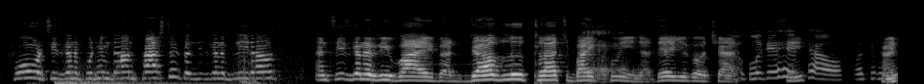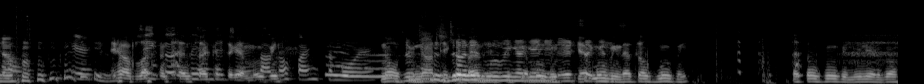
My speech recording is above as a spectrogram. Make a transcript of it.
4. She's gonna put him down faster because he's gonna bleed out. And she's gonna revive a double clutch by Queen. There you go, Chad. Look at See? his health. Look at his I know. health. Here, You have less than 10 seconds to bandages. get I'll moving. go find some more. No, do Zone- not take zone the is bandage, moving just get again in moving. eight Get moving, that zone's moving. That zone's moving, you need to go.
